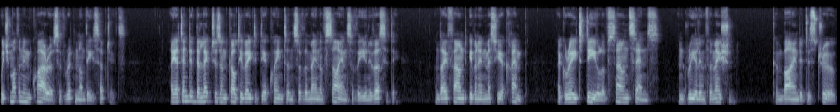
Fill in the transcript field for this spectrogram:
which modern inquirers have written on these subjects. I attended the lectures and cultivated the acquaintance of the men of science of the university, and I found even in Monsieur Krempe a great deal of sound sense and real information, combined, it is true,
